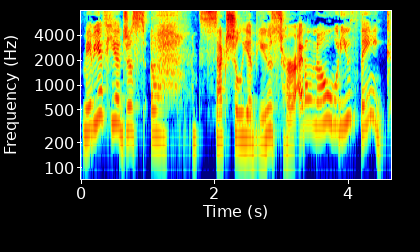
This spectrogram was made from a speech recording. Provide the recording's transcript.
Maybe if he had just uh, like sexually abused her. I don't know. What do you think?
